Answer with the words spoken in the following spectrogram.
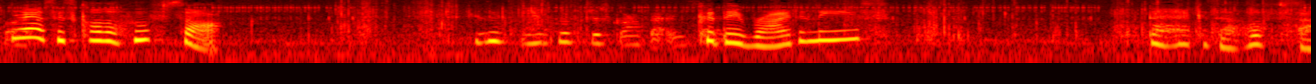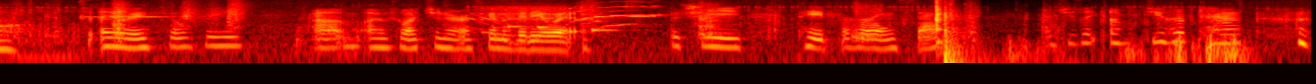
foot. Yes, it's called a hoof sock. You could, you could have just got that. Instead. Could they ride in these? What the heck is a hoof sock? So anyway, Sophie, um, I was watching her. I was gonna video it, but she paid for her own stuff, and she's like, "Um, do you have tap?" and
